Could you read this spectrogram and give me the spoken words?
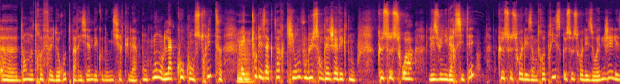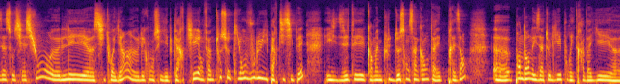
euh, dans notre feuille de route parisienne d'économie circulaire. Donc nous, on l'a co-construite avec Mhm. tous les acteurs qui ont voulu s'engager avec nous, que ce soit les universités, que ce soit les entreprises, que ce soit les ONG, les associations, euh, les euh, citoyens, euh, les conseillers de quartier, enfin tous ceux qui ont voulu y participer, et ils étaient quand même plus de 250 à être présents euh, pendant les ateliers pour y travailler, euh,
